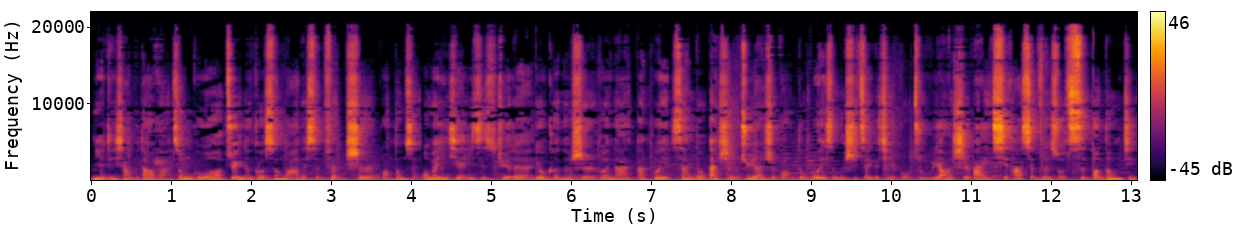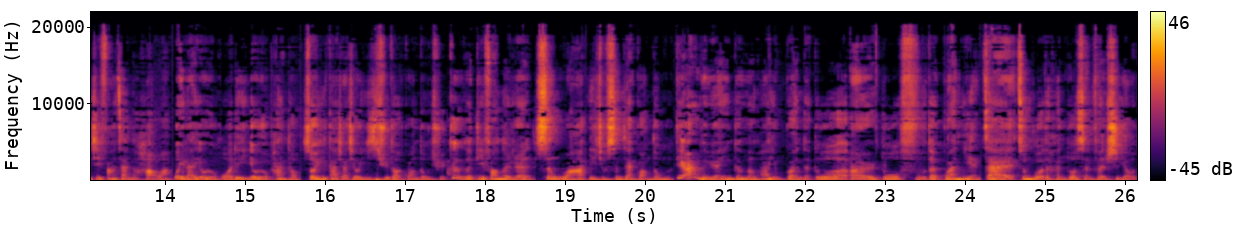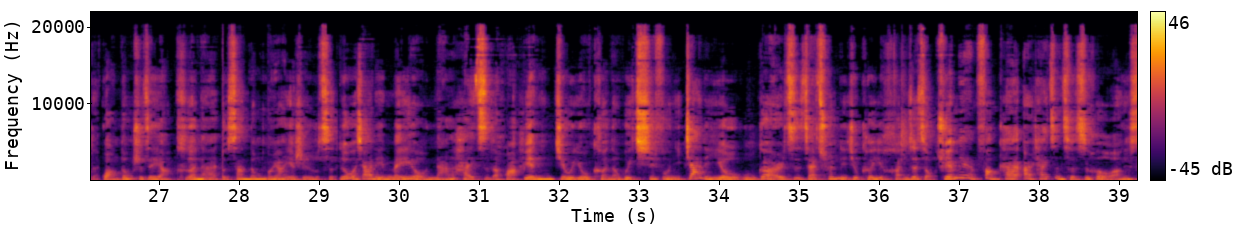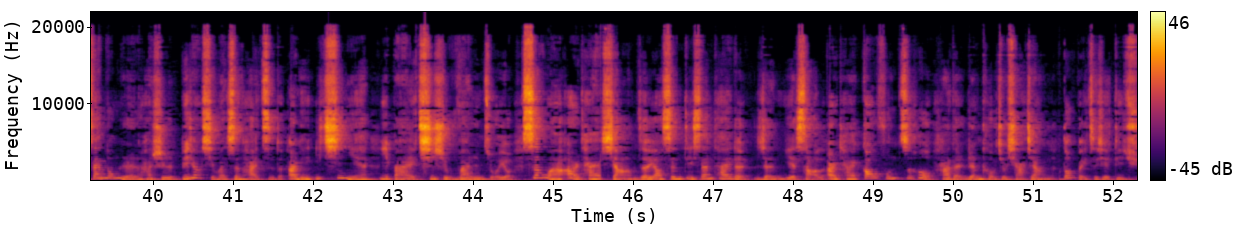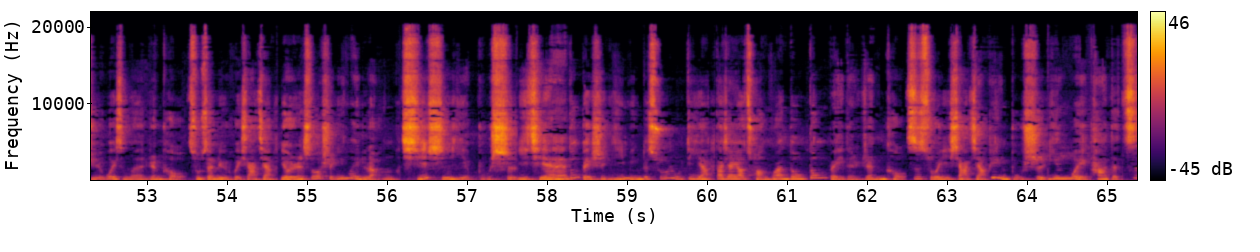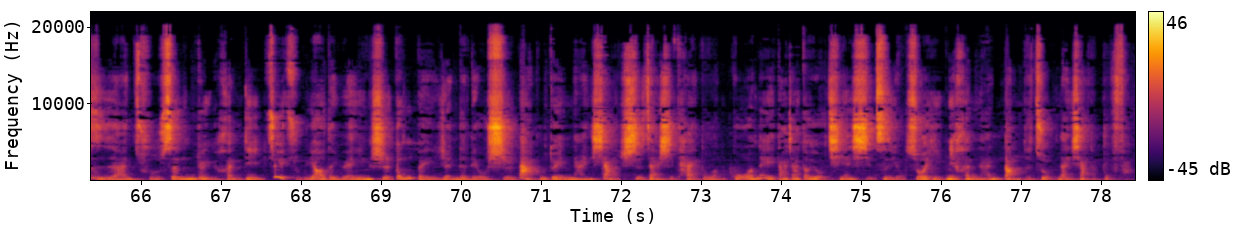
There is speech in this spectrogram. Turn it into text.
你一定想不到吧？中国最能够生娃的省份是广东省。我们以前一直觉得有可能是河南、安徽、山东，但是居然是广东。为什么是这个结果？主要是拜其他省份所赐。广东经济发展的好啊，未来又有活力又有盼头，所以大家就移居到广东去。各个地方的人生娃也就生在广东了。第二个原因跟文化有关的，多儿多福的观念在中国的很多省份是有的。广东是这样，河南、山东同样也是如此。如果家里没有男孩子的话，别人就有可能会欺负你。家里有五个儿子，在村里就可以横着走。全面放开二胎政策之后啊，山东人还是比较喜欢生孩子的。二零一七年一百七十五万人左右，生完二胎想着要生第三胎的人也少了。二胎高峰之后，它的人口就下降了。东北这些地区为什么人口出生率会下降？有人说是因为冷，其实也不是。以前东北是移民的输入地啊。大家要闯关东，东北的人口之所以下降，并不是因为它的自然出生率很低，最主要的原因是东北人的流失，大部队南下实在是太多了。国内大家都有迁徙自由，所以你很难挡得住南下的步伐。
